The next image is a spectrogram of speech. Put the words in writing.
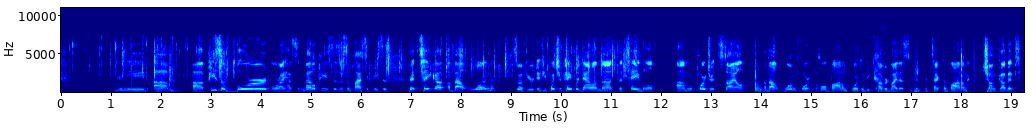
You need um, a piece of board, or I have some metal pieces or some plastic pieces that take up about one. So if you're if you put your paper down on the the table, um, portrait style, about one fourth, the whole bottom fourth would be covered by this. You can protect a bottom chunk of it.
